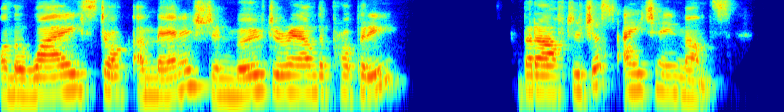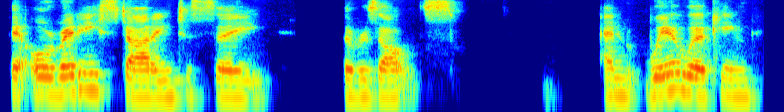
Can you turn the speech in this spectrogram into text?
on the way stock are managed and moved around the property. But after just 18 months, they're already starting to see the results. And we're working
